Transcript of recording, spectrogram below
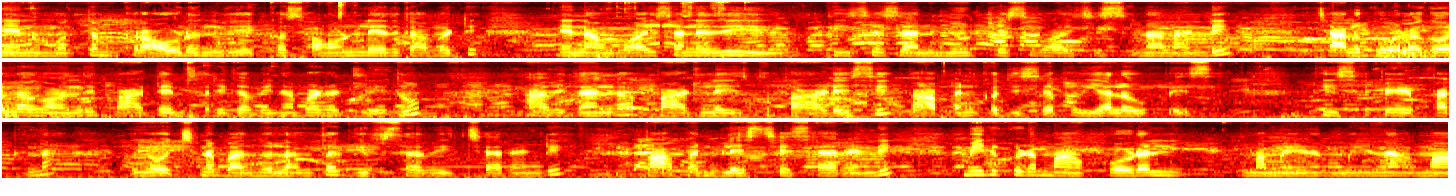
నేను మొత్తం క్రౌడ్ ఉంది. ఎక్కువ సౌండ్ లేదు కాబట్టి నేను ఆ వాయిస్ అనేది తీసేసాను. మ్యూట్ చేసి వాయిస్ ఇస్తున్నానండి. చాలా గోలగోలగా ఉంది. పాట ఏం సరిగా వినబడట్లేదు. ఆ విధంగా పాటలు వేస్తూ పాడేసి పాపని కొద్దిసేపు ఉయ్యాల ఉప్పేసి తీసి పక్కన ఇక వచ్చిన బంధువులంతా గిఫ్ట్స్ అవి ఇచ్చారండి. పాపని బ్లెస్ చేశారండి. మీరు కూడా మా కోడల్ని మా మేన మేన మా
